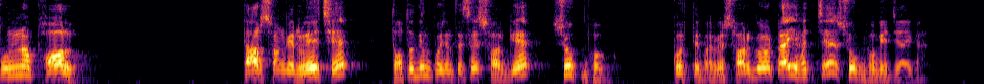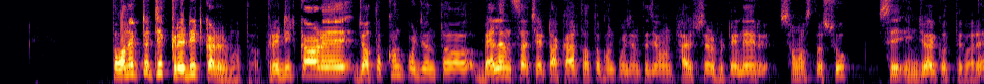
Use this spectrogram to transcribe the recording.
পুণ্য ফল তার সঙ্গে রয়েছে ততদিন পর্যন্ত সে স্বর্গে সুখ ভোগ করতে পারবে। স্বর্গটাই হচ্ছে সুখ ভোগের জায়গা। তো অনেকটা ঠিক ক্রেডিট কার্ডের মতো। ক্রেডিট কার্ডে যতক্ষণ পর্যন্ত ব্যালেন্স আছে টাকার, ততক্ষণ পর্যন্ত যেমন ফাইভ স্টার হোটেলের সমস্ত সুখ সে এনজয় করতে পারে,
